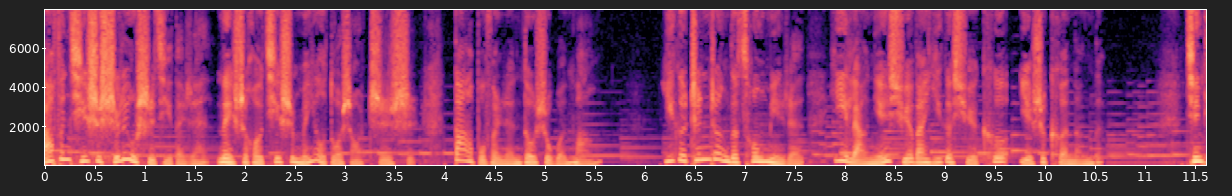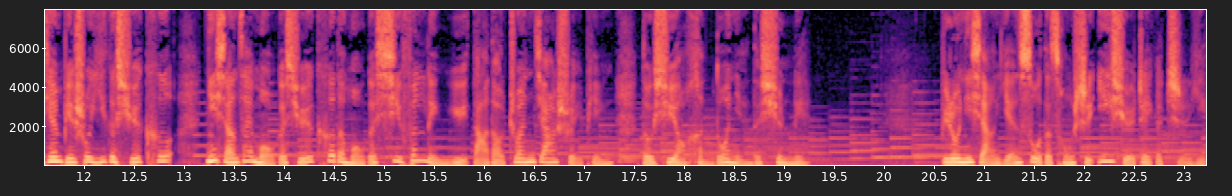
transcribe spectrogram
达芬奇是十六世纪的人，那时候其实没有多少知识，大部分人都是文盲。一个真正的聪明人，一两年学完一个学科也是可能的。今天别说一个学科，你想在某个学科的某个细分领域达到专家水平，都需要很多年的训练。比如你想严肃地从事医学这个职业，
